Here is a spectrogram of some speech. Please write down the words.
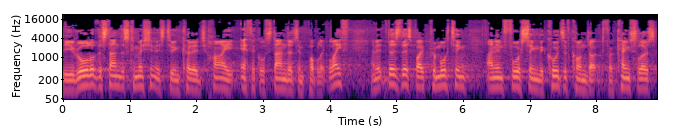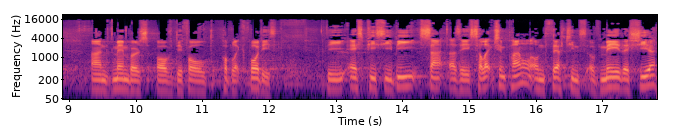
The role of the Standards Commission is to encourage high ethical standards in public life, and it does this by promoting and enforcing the codes of conduct for councillors and members of devolved public bodies. The SPCB sat as a selection panel on 13th of May this year.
